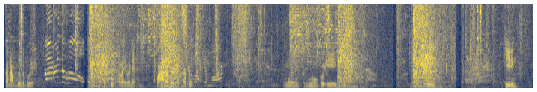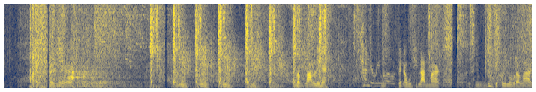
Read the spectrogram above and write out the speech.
กระหน่ำด้วยระเบิด Fire in the hole! กระตุกอะไรวะเนี่ยปาระเบิดแล้วกระตุ Still ก left a mark? งงงงตัวเอง Out. อืมทีนึงเอออืมอืมอืมอืมแบบลั่นเลยนะ Time to มัน reload. เป็นอาวุธที่ลั่นมาก โอ้โหจะไปโลด้านล่าง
